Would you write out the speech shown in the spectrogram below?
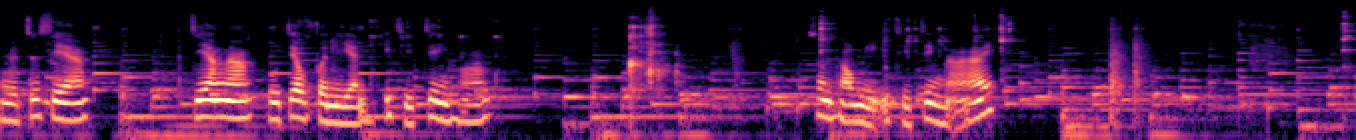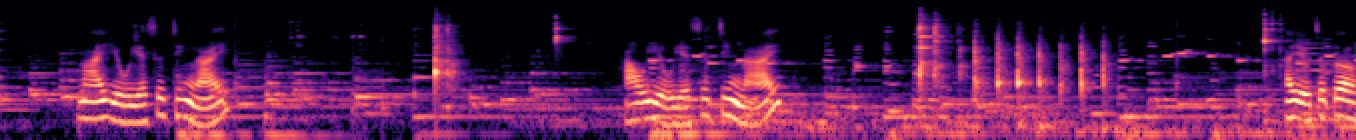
还有这些姜啊、胡椒粉、盐一起进哈。蒜头米一起进来，麻油也是进来，蚝油也是进来，还有这个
